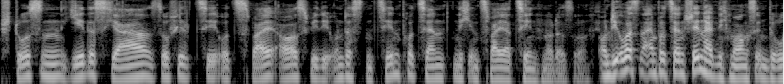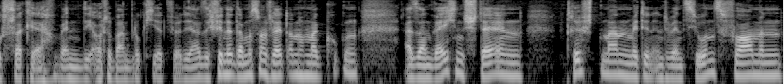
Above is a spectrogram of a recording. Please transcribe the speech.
stoßen jedes Jahr so viel CO2 aus wie die untersten 10%, nicht in zwei Jahrzehnten oder so. Und die obersten 1% stehen halt nicht morgens im Berufsverkehr, wenn die Autobahn blockiert wird. Ja? Also ich finde, da muss man vielleicht auch nochmal gucken, also an welchen Stellen trifft man mit den Interventionsformen,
